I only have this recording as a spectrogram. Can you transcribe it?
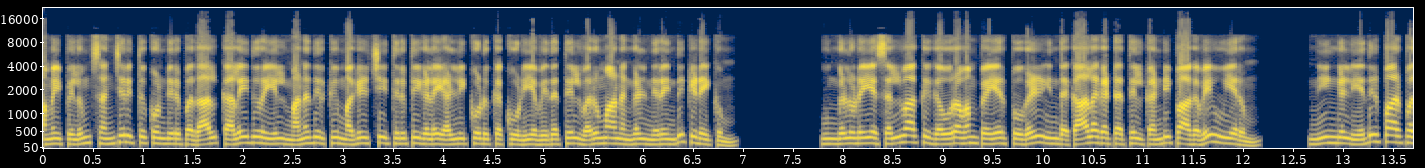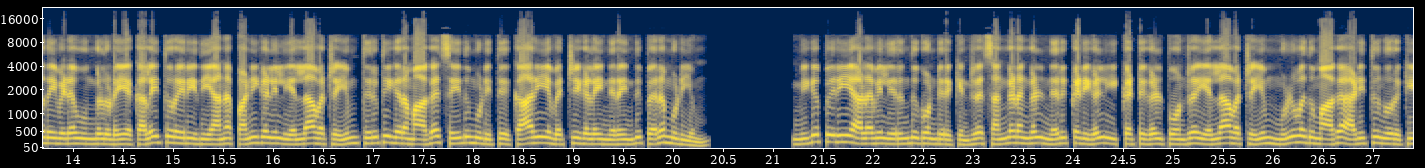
அமைப்பிலும் சஞ்சரித்துக் கொண்டிருப்பதால் கலைத்துறையில் மனதிற்கு மகிழ்ச்சி திருப்திகளை அள்ளிக் கொடுக்கக்கூடிய விதத்தில் வருமானங்கள் நிறைந்து கிடைக்கும். உங்களுடைய செல்வாக்கு கௌரவம் பெயர் புகழ் இந்த காலகட்டத்தில் கண்டிப்பாகவே உயரும். நீங்கள் எதிர்பார்ப்பதை விட உங்களுடைய கலைத்துறை ரீதியான பணிகளில் எல்லாவற்றையும் திருப்திகரமாக செய்து முடித்து காரிய வெற்றிகளை நிறைந்து பெற முடியும். மிகப்பெரிய அளவில் இருந்து கொண்டிருக்கின்ற சங்கடங்கள் நெருக்கடிகள் இக்கட்டுகள் போன்ற எல்லாவற்றையும் முழுவதுமாக அடித்து நொறுக்கி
